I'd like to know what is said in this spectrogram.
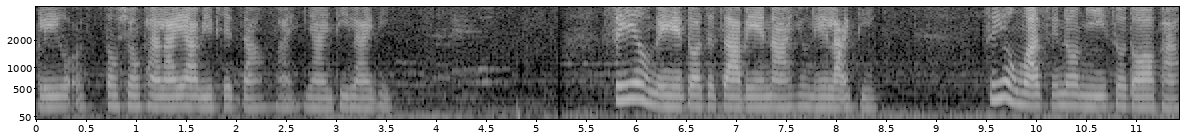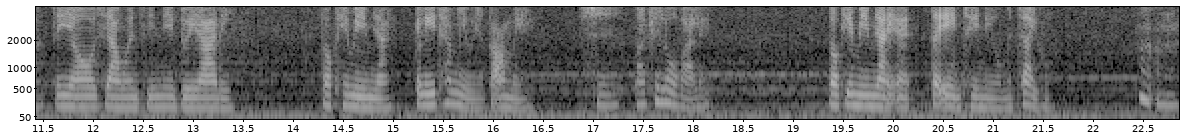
ကလေးကိုဆုံးရှုံးခံလိုက်ရပြီဖြစ်ကြောင်းမိုင်ညိုင်တီးလိုက်သည် ဆေးရုံတွင်တော့ကြကြပင်နာယူနေလိုက်သည်ဆေးရုံမှဆင်းတော်မူဆိုသောအခါဆေးရုံဆရာဝန်ကြီးနှင့်တွေ့ရသည်ဒေါက်ခင်မီမြိုင်ကလေးထပ်မြူရင်ကောင်းမယ်ရှင်ဘာဖြစ်လို့ပါလဲဒေါက်ခင်မီမြိုင်ရဲ့တဲ့အိမ်ချင်းတွေကိုမကြိုက်ဘူးဟွန်း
